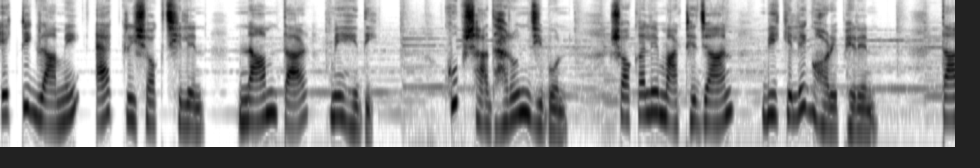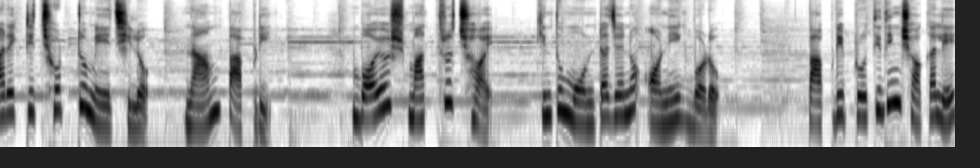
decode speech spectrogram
একটি গ্রামে এক কৃষক ছিলেন, নাম তার মেহেদি। খুব সাধারণ জীবন। সকালে মাঠে যান, বিকেলে ঘরে ফেরেন। তার একটি ছোট্ট মেয়ে ছিল, নাম পাপড়ি। বয়স মাত্র ছয়, কিন্তু মনটা যেন অনেক বড়। পাপড়ি প্রতিদিন সকালে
